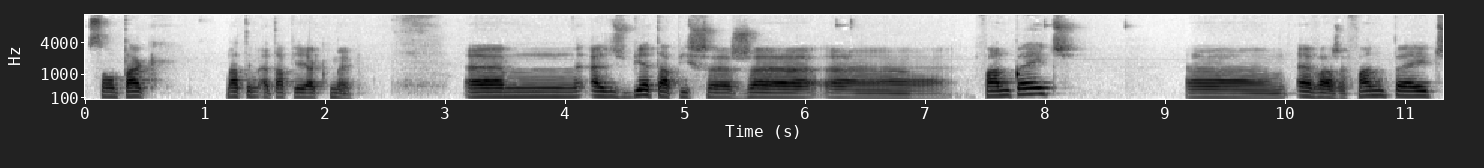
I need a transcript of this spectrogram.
są tak na tym etapie jak my. Elżbieta pisze, że e, fanpage, Ewa, że fanpage,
